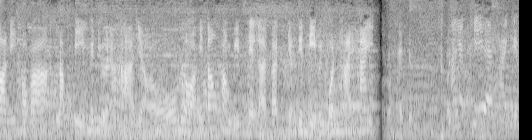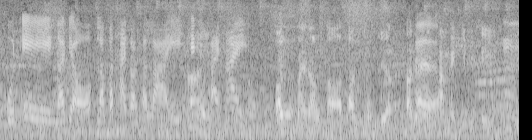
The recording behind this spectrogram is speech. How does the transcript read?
ตอนนี้เขาก็รับบีบกันอยู่นะคะ เดี๋ยวรอพี่ต้องฟังบีบเสร็จแล้วก็เดี๋ยวติติเป็นคนถ่ายให้เราต้องถ่ายเก็บอันนี้พี่ถ่ายเก็บฟุตเองแล้วเดี๋ยวเราก็ถ่ายตอนสไลด์ให้หนูถ่ายให้ ตอนไม่ต้องตอนตอนผมเลือกตอนที่ผมเออทำแอคทิวิตี้อืม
